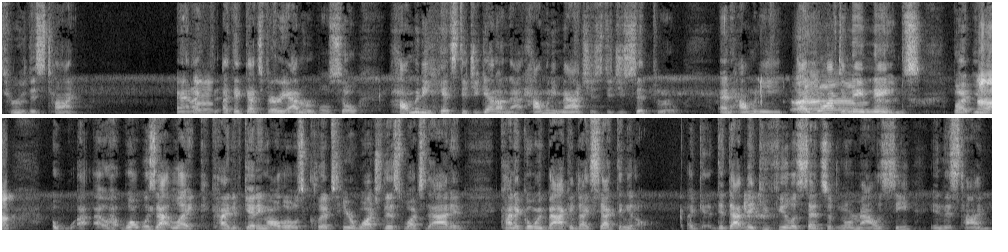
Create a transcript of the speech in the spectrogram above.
through this time. And I, Uh-huh. I think that's very admirable. So, how many hits did you get on that? How many matches did you sit through? And how many? Uh, you don't have to Uh, name names, but you know, uh-huh. uh, what was that like? Kind of getting all those clips here, watch this, watch that, and kind of going back and dissecting it all. Like, did that make you feel a sense of normalcy in this time?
